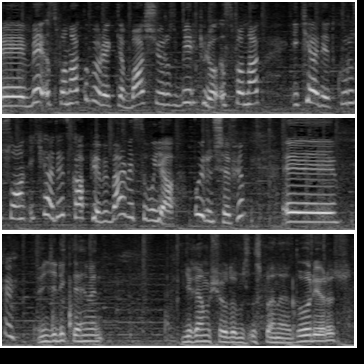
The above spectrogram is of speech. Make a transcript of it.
Ee, ve ıspanaklı börekle başlıyoruz. 1 kilo ıspanak, 2 adet kuru soğan, 2 adet kapya biber ve sıvı yağ. Buyurun şefim. Ee, Öncelikle hemen yıkamış olduğumuz ıspanağı doğruyoruz.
